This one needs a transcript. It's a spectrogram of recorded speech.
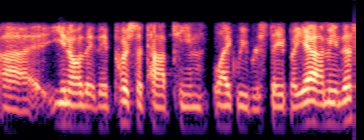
uh, you know they they pushed a top team like Weber State. But yeah, I mean this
